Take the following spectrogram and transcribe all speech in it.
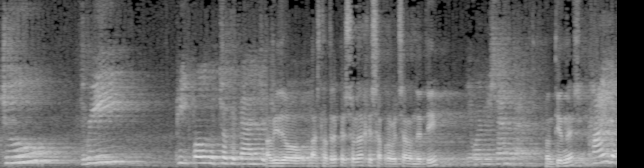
two, three people who took advantage. Ha habido hasta tres personas que se aprovecharon de ti, You understand that? ¿lo entiendes? Kind of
